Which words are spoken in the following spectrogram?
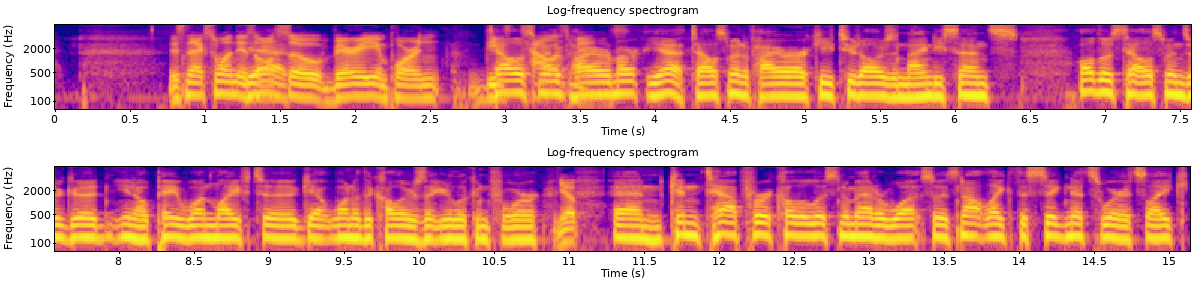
This next one is Yeah. also very important. These talisman of hierarchy. Yeah, talisman of hierarchy, two dollars and ninety cents. All those talismans are good. You know, pay one life to get one of the colors that you're looking for. Yep. and can tap for a colorless no matter what. So it's not like the signets where it's like,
